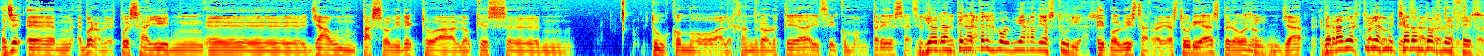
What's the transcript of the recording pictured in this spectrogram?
Oye, eh, bueno, después hay mm, eh, ya un paso directo a lo que es... eh, Tú como Alejandro Ortea, y decir, como empresa, etcétera. Yo de Antena etcétera. 3 volví a Radio Asturias. Eh, volviste a Radio Asturias, pero bueno, Sí. ya... De Radio Asturias me echaron dos veces.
